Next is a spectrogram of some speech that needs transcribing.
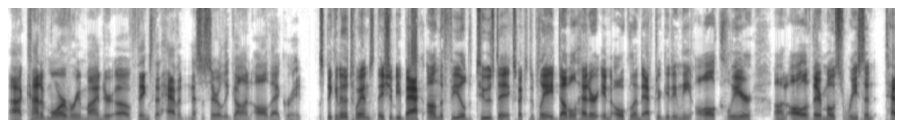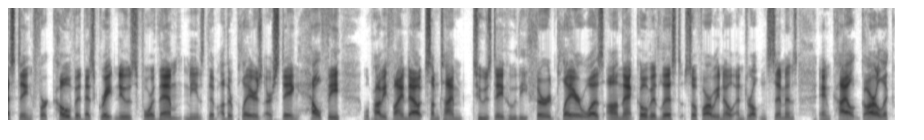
uh, kind of more of a reminder of things that haven't necessarily gone all that great. Speaking of the Twins, they should be back on the field Tuesday, expected to play a doubleheader in Oakland after getting the all clear on all of their most recent testing for COVID. That's great news for them, means the other players are staying healthy. We'll probably find out sometime Tuesday who the third player was on that COVID list. So far, we know Andrelton Simmons and Kyle Garlick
